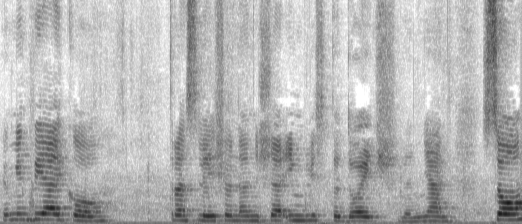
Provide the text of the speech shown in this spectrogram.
Yung NBI ko, translation ano siya, English to Deutsch, ganyan. So,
